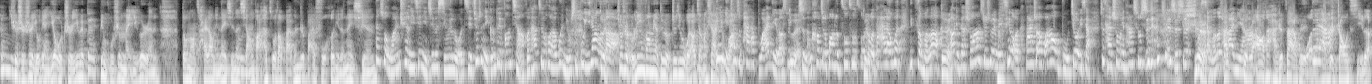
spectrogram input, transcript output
嗯确实是有点幼稚，因为并不是每一个人都能猜到你内心的想法，他做到百分之百符合你的内心。但是我完全理解你这个行为逻辑，就是你跟对方讲和他最后来问你又是不一样对的，。就是另一方面，对，这就是我要讲的下一句话因为你就。是怕他不爱你了，所以你只能靠这个方式搓搓搓。如果他还来问你怎么了，然后你再说啊，就是没亲我，他还说啊，我补救一下，这才说明他是不是 确实是想的那种爱你啊就是啊。哦，他还是在乎我的，他是着急的。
